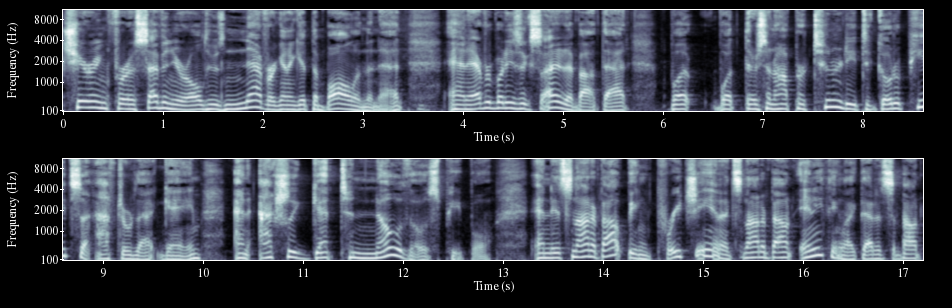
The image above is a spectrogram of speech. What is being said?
cheering for a seven year old who's never going to get the ball in the net. And everybody's excited about that. But but there's an opportunity to go to pizza after that game and actually get to know those people. And it's not about being preachy and it's not about anything like that. It's about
